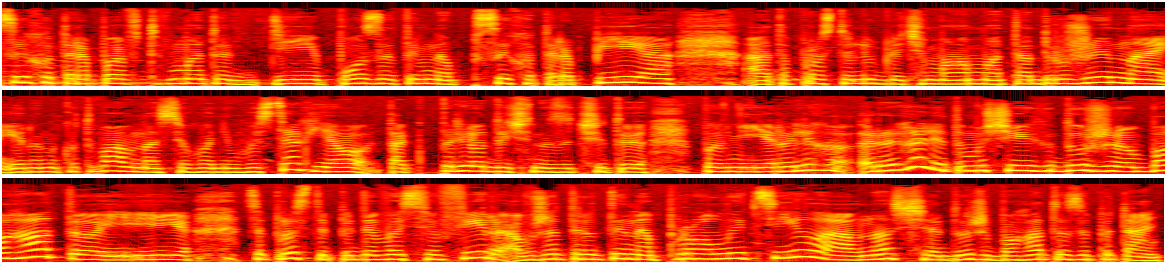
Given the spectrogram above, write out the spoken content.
Психотерапевт в методі позитивна психотерапія та просто любляча мама та дружина Ірина Котова в нас сьогодні в гостях. Я так періодично зачитую певні регалі, тому що їх дуже багато, і це просто піде весь ефір. А вже третина пролетіла. А в нас ще дуже багато запитань.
